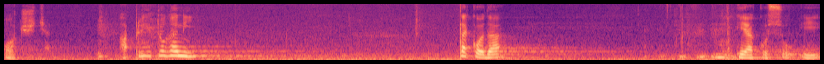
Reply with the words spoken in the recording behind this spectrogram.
Očišćan. A prije toga nije. Tako da, iako su i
